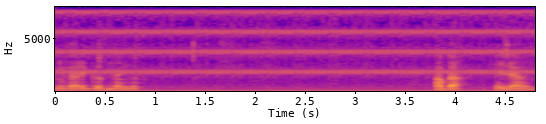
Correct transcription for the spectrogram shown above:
niewiarygodnego. Dobra, wiedziałem.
